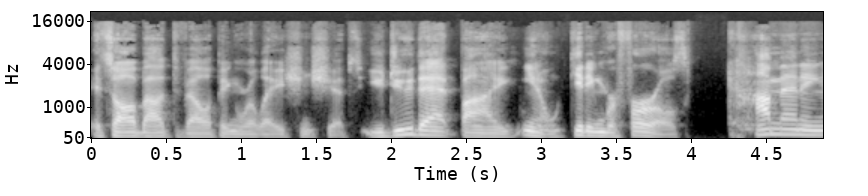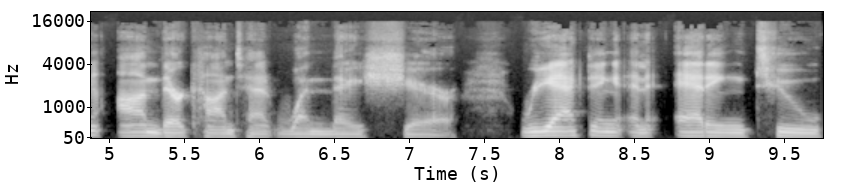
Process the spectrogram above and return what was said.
It's all about developing relationships. You do that by, you know, getting referrals, commenting on their content when they share, reacting and adding to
